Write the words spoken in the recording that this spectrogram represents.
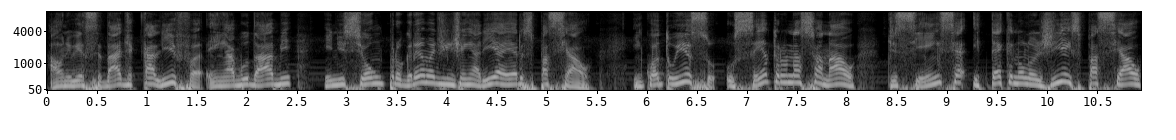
A Universidade Califa, em Abu Dhabi, iniciou um programa de engenharia aeroespacial. Enquanto isso, o Centro Nacional de Ciência e Tecnologia Espacial,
